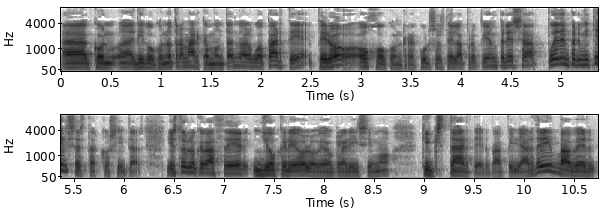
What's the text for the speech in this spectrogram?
eh, con, eh, digo, con otra marca montando algo aparte, pero ojo, con recursos de la propia empresa, pueden permitirse estas cositas. Y esto es lo que va a hacer, yo creo, lo veo clarísimo, Kickstarter. Va a pillar Drip, va a ver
